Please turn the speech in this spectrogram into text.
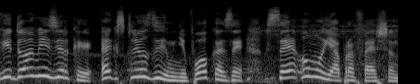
Відомі зірки, ексклюзивні покази все у моя профешн.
